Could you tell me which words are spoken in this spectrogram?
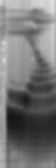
เขียว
